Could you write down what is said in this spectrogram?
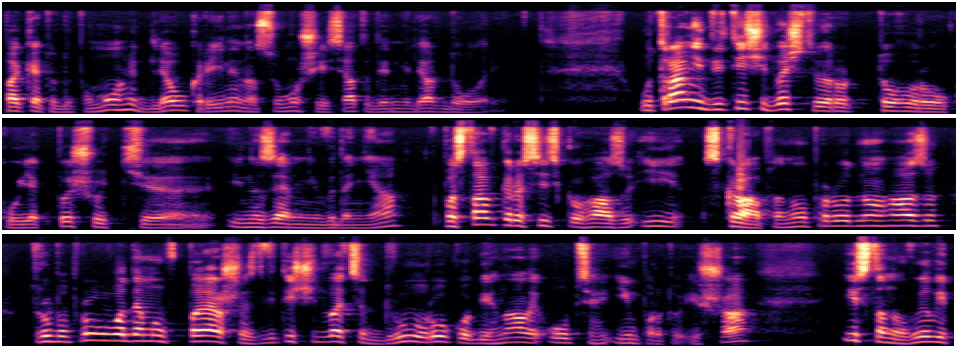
пакету допомоги для України на суму 61 мільярд доларів. У травні 2024 року, як пишуть е, іноземні видання, поставки російського газу і скрапленого природного газу трубопроводами вперше з 2022 року обігнали обсяг імпорту із США і становили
